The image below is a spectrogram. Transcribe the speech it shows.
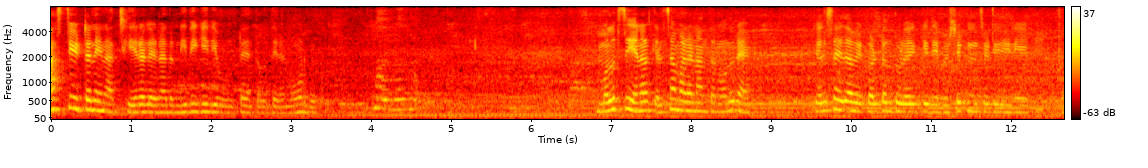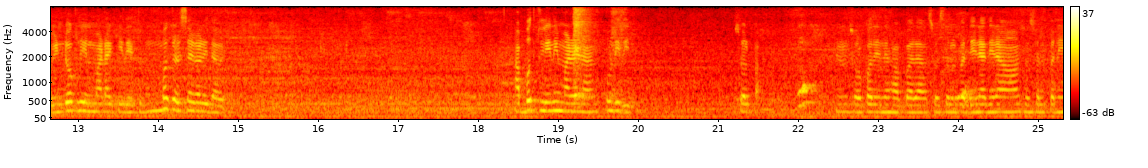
ಆಸ್ತಿ ಇಟ್ಟನೇನು ಆ ಚೇರಲ್ಲಿ ಏನಾದರೂ ನಿಧಿ ಗಿದಿ ಉಂಟೆ ಅಂತ ಒಂದಿನ ನೋಡಬೇಕು. ಮಲಗಿಸಿ ಏನಾದ್ರು ಕೆಲಸ ಮಾಡೋಣ ಅಂತ ನೋಡಿದ್ರೆ ಕೆಲಸ ಇದ್ದಾವೆ ಕರ್ಟನ್ ತುಳಿಯೋಕ್ಕಿದೆ ಬೆಡ್ಶೀಟ್ ನೆನೆಸಿಟ್ಟಿದ್ದೀನಿ ವಿಂಡೋ ಕ್ಲೀನ್ ಮಾಡೋಕ್ಕಿದೆ ತುಂಬ ಕೆಲಸಗಳಿದ್ದಾವೆ. ಹಬ್ಬದ ಕ್ಲೀನಿಂಗ್ ಮಾಡೋಣ ಅಂದ್ಕೊಂಡಿದ್ದೀನಿ ಸ್ವಲ್ಪ. ಇನ್ನು ಸ್ವಲ್ಪ ದಿನ ಹಬ್ಬ ಅಲ್ಲ ಸ್ವಲ್ಪ ಸ್ವಲ್ಪ ದಿನ ದಿನ ಸ್ವಲ್ಪ ಸ್ವಲ್ಪನೇ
